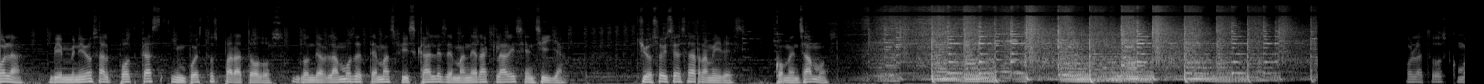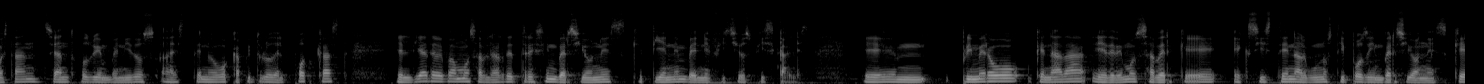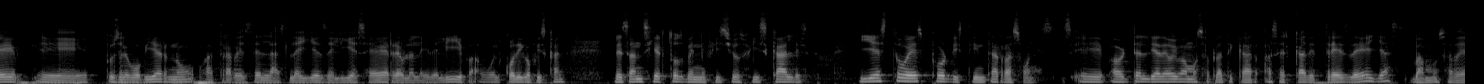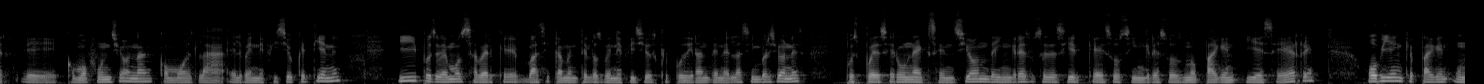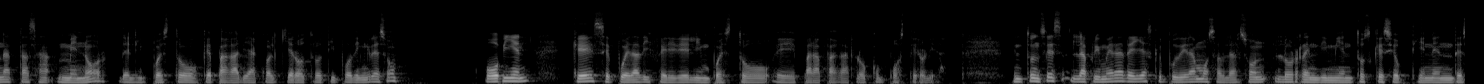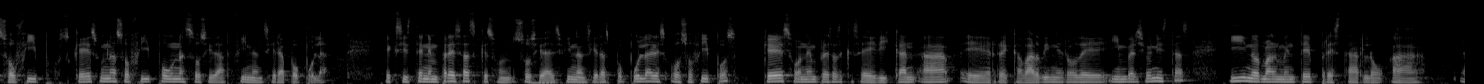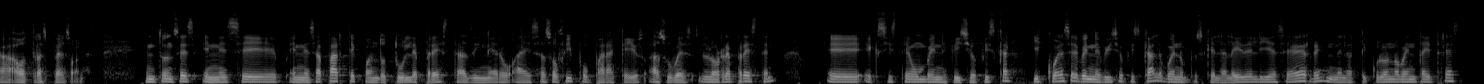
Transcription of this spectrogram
Hola, bienvenidos al podcast Impuestos para Todos, donde hablamos de temas fiscales de manera clara y sencilla. Yo soy César Ramírez. Comenzamos. Hola a todos, ¿cómo están? Sean todos bienvenidos a este nuevo capítulo del podcast. El día de hoy vamos a hablar de tres inversiones que tienen beneficios fiscales. Em, Primero que nada, eh, debemos saber que existen algunos tipos de inversiones que eh, pues el gobierno, a través de las leyes del ISR o la ley del IVA o el código fiscal, les dan ciertos beneficios fiscales. Y esto es por distintas razones. Eh, ahorita el día de hoy vamos a platicar acerca de tres de ellas. Vamos a ver cómo funcionan, cómo es el beneficio que tienen y pues debemos saber que básicamente los beneficios que pudieran tener las inversiones pues puede ser una exención de ingresos, es decir, que esos ingresos no paguen ISR o bien que paguen una tasa menor del impuesto que pagaría cualquier otro tipo de ingreso o bien que se pueda diferir el impuesto eh, para pagarlo con posterioridad. Entonces, la primera de ellas que pudiéramos hablar son los rendimientos que se obtienen de SOFIPOS. que es una SOFIPO? Una sociedad financiera popular. Existen empresas que son sociedades financieras populares o SOFIPOS, que son empresas que se dedican a eh, recabar dinero de inversionistas y normalmente prestarlo a, otras personas. Entonces, en, ese, en esa parte, cuando tú le prestas dinero a esa SOFIPO para que ellos a su vez lo represten, eh, existe un beneficio fiscal. ¿Y cuál es el beneficio fiscal? Bueno, pues que la ley del ISR, en el artículo 93,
